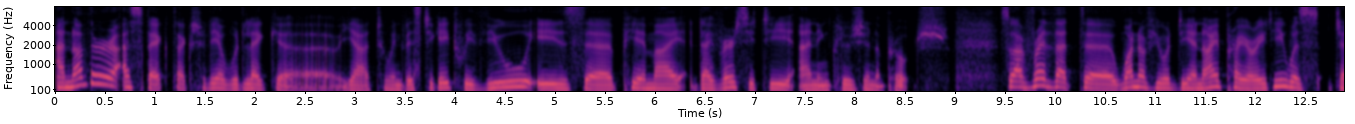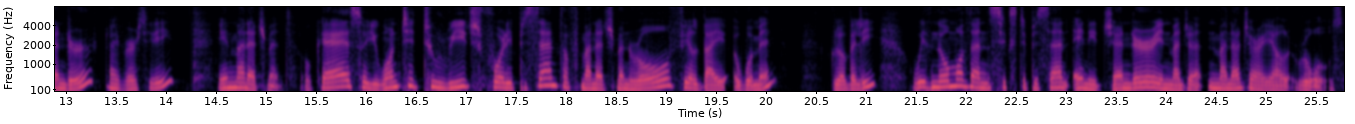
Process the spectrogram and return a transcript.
Another aspect, actually, I would like, uh, yeah, to investigate with you is uh, PMI diversity and inclusion approach. So I've read that uh, one of your D&I priority was gender diversity in management. Okay, so you wanted to reach 40% of management role filled by a woman globally, with no more than 60% any gender in managerial roles.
